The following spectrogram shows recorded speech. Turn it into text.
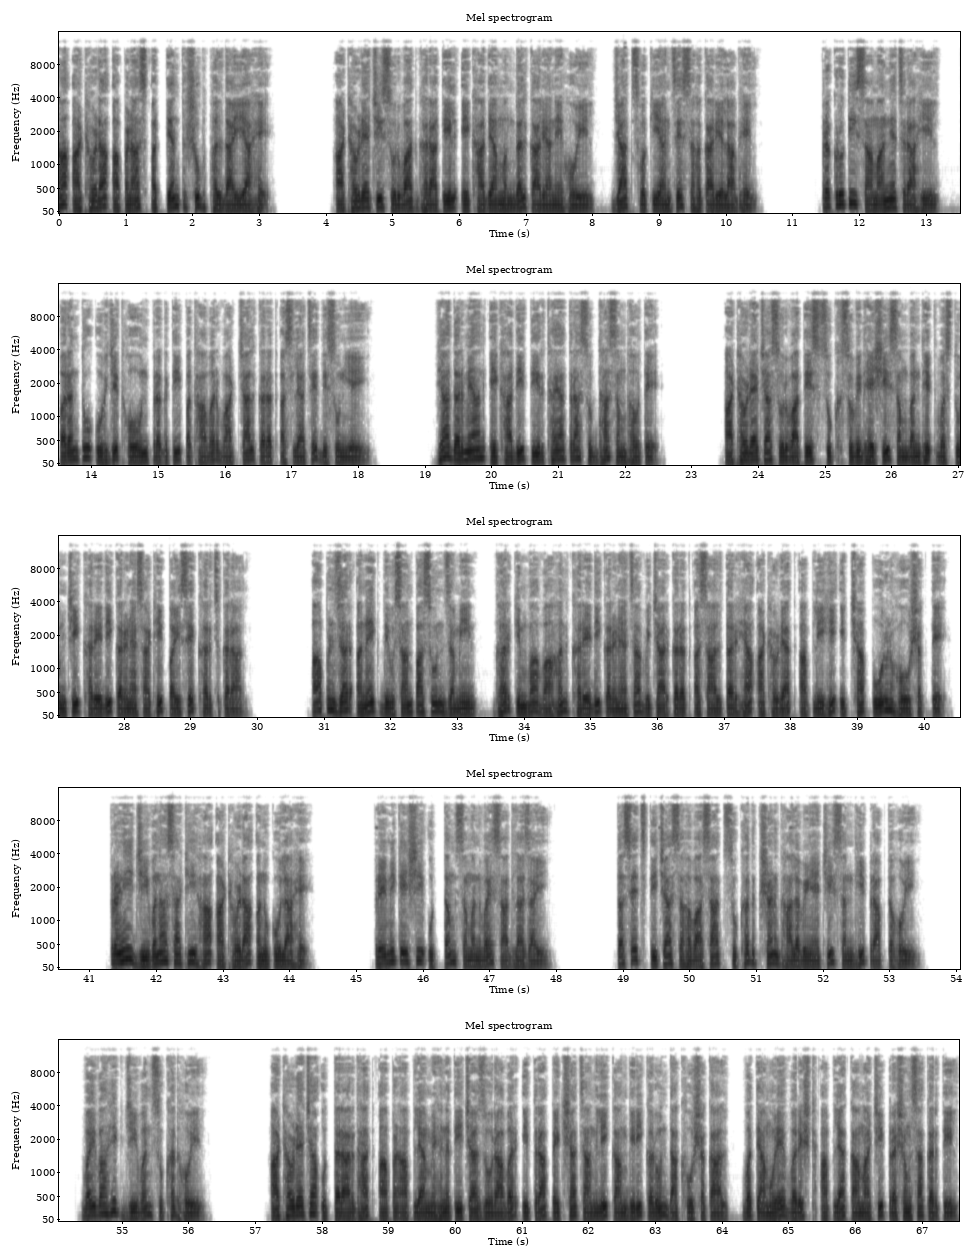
हा आठवडा आपणास अत्यंत शुभ फलदायी आहे. आठवड्याची सुरुवात घरातील एखाद्या मंगल कार्याने होईल ज्यात स्वकीयांचे सहकार्य लाभेल. प्रकृती सामान्यच राहील परंतु ऊर्जित होऊन प्रगती पथावर वाटचाल करत असल्याचे दिसून येईल. ह्या दरम्यान एखादी तीर्थयात्रा सुद्धा संभवते. आठवड्याच्या सुरुवातीस सुखसुविधेशी संबंधित वस्तूंची खरेदी करण्यासाठी पैसे खर्च कराल. आपण जर अनेक दिवसांपासून जमीन घर किंवा वाहन खरेदी करण्याचा विचार करत असाल तर ह्या आठवड्यात आपली ही इच्छा पूर्ण होऊ शकते. प्रणी जीवनासाठी हा आठवडा अनुकूल आहे. प्रेमिकेशी उत्तम समन्वय साधला जाईल तसेच तिच्या सहवासात सुखद क्षण घालविण्याची संधी प्राप्त होईल वैवाहिक जीवन सुखद होईल. आठवड्याच्या उत्तरार्धात आपण आपल्या मेहनतीच्या जोरावर इतरापेक्षा चांगली कामगिरी करून दाखवू शकाल व त्यामुळे वरिष्ठ आपल्या कामाची प्रशंसा करतील.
